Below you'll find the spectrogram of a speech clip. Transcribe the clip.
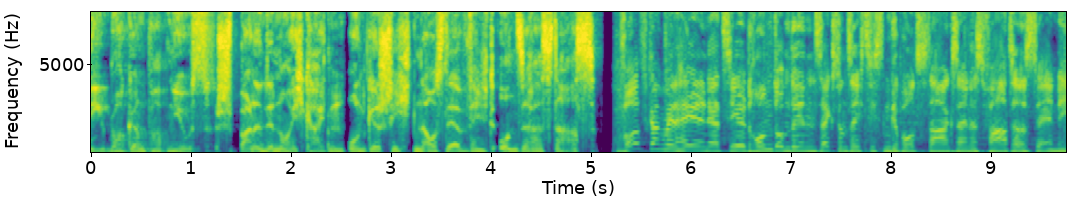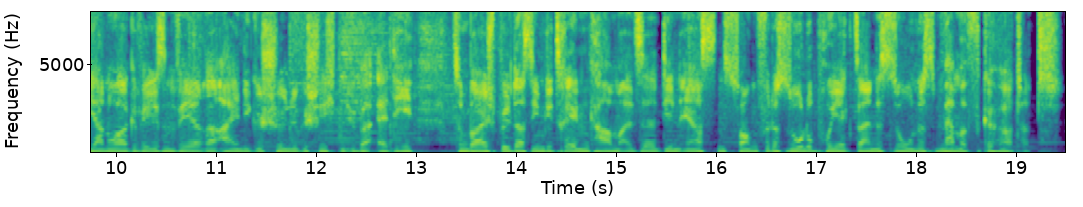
Die Rock and Pop News. Spannende Neuigkeiten und Geschichten aus der Welt unserer Stars. Wolfgang Van Halen erzählt rund um den 66. Geburtstag seines Vaters, der Ende Januar gewesen wäre, einige schöne Geschichten über Eddie. Zum Beispiel, dass ihm die Tränen kamen, als er den ersten Song für das Soloprojekt seines Sohnes Mammoth gehört hat.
